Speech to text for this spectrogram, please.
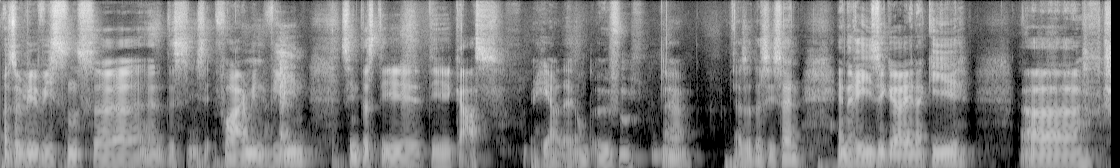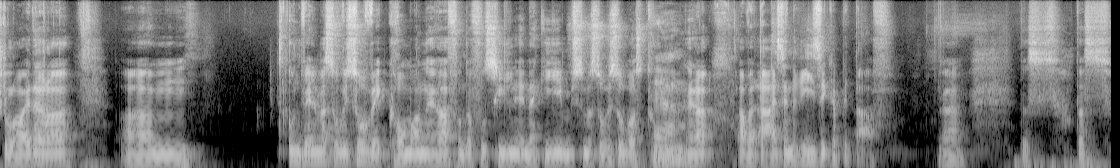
also wir wissen es, äh, das ist, vor allem in Wien sind das die, die Gasherde und Öfen. Ja. Also das ist ein, ein riesiger Energieschleuderer. Ähm, und wenn wir sowieso wegkommen ja, von der fossilen Energie, müssen wir sowieso was tun. Ja. ja aber da ist ein riesiger Bedarf. Ja, das, das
